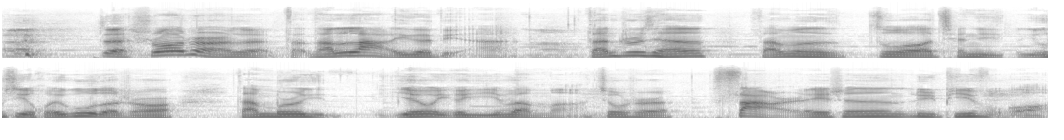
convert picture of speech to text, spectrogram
对，说到这儿，对，咱咱落了一个点，咱之前咱们做前几游戏回顾的时候，咱不是也有一个疑问吗？就是萨尔这身绿皮肤，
